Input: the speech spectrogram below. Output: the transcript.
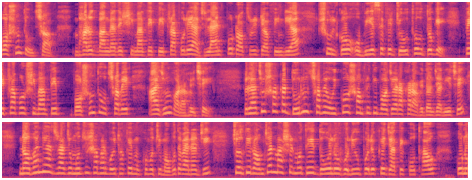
বসন্ত উৎসব। ভারত বাংলাদেশ সীমান্তে পেট্রাপোলে আজ ল্যান্ডপোর্ট অথরিটি অফ ইন্ডিয়া, শুল্ক ও বিএসএফ এর যৌথ উদ্যোগে পেট্রাপোল সীমান্তে বসন্ত উৎসবের আয়োজন করা হয়েছে। রাজ্য সরকার দোল উৎসবে ঐক্য সম্প্রীতি বজায় রাখার আবেদন জানিয়েছে। নবান্নে আজ রাজ্য মন্ত্রিসভার বৈঠকে মুখ্যমন্ত্রী মমতা ব্যানার্জি চলতি রমজান মাসের মধ্যে দোল ও হোলি উপলক্ষে যাতে কোথাও কোনো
